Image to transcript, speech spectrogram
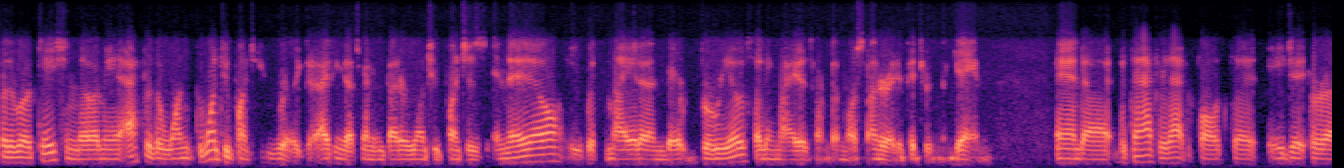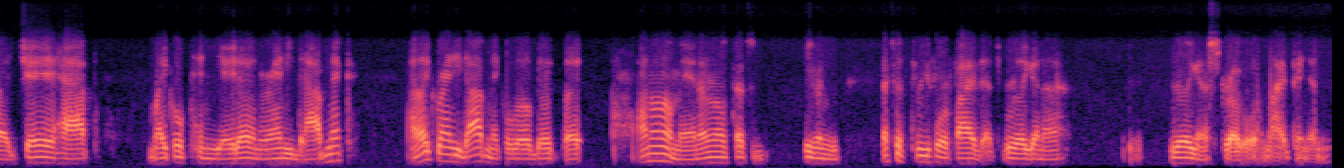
for the rotation though, I mean, after the one, the one-two punch is really good. I think that's one of the better one-two punches in the AL with Maeda and Bar- Berrios. I think Maeda is one of the most underrated pitchers in the game. And uh, but then after that, it falls to AJ or uh, J. A. Happ, Michael Pineda, and Randy Dobnak. I like Randy Dobnak a little bit, but I don't know, man. I don't know if that's even that's a three, four, five that's really gonna really gonna struggle, in my opinion.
